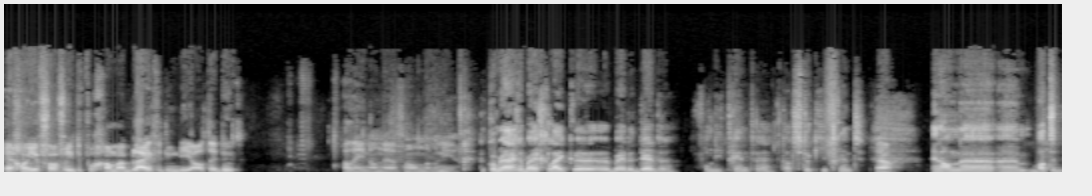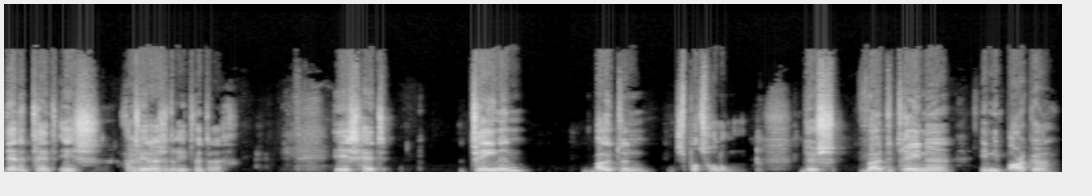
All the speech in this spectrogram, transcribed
En gewoon je favoriete programma blijven doen die je altijd doet. Alleen dan op een andere manier. Dan kom je eigenlijk bij gelijk eh, bij de derde van die trend, hè? dat stukje trend. Ja. En dan, eh, eh, wat de derde trend is van 2023, is het trainen buiten sportschool om. Dus buiten trainen in die parken,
